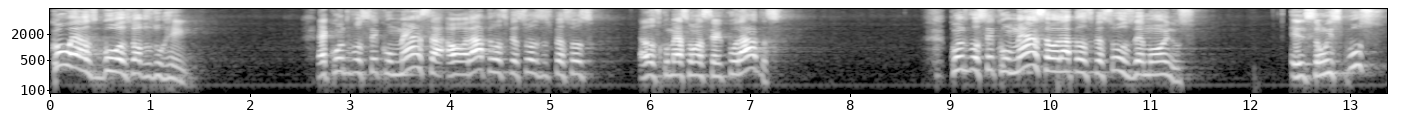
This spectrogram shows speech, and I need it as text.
Qual é as boas novas do reino? É quando você começa a orar pelas pessoas, as pessoas elas começam a ser curadas. Quando você começa a orar pelas pessoas, os demônios, eles são expulsos.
